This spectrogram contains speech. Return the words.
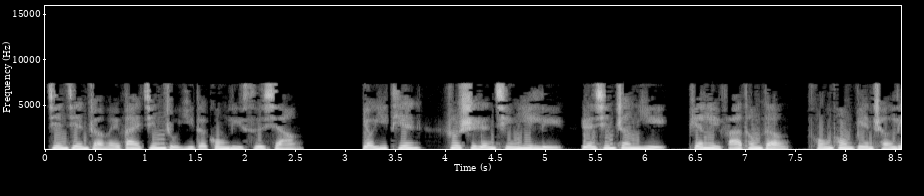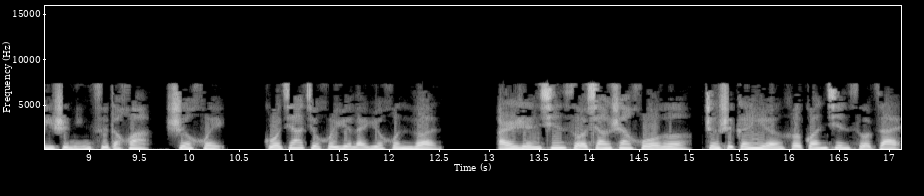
渐渐转为拜金主义的功利思想。有一天，若是人情义理、人心正义、天理法统等统统变成历史名词的话，社会。国家就会越来越混乱，而人心所向善或恶，正是根源和关键所在。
